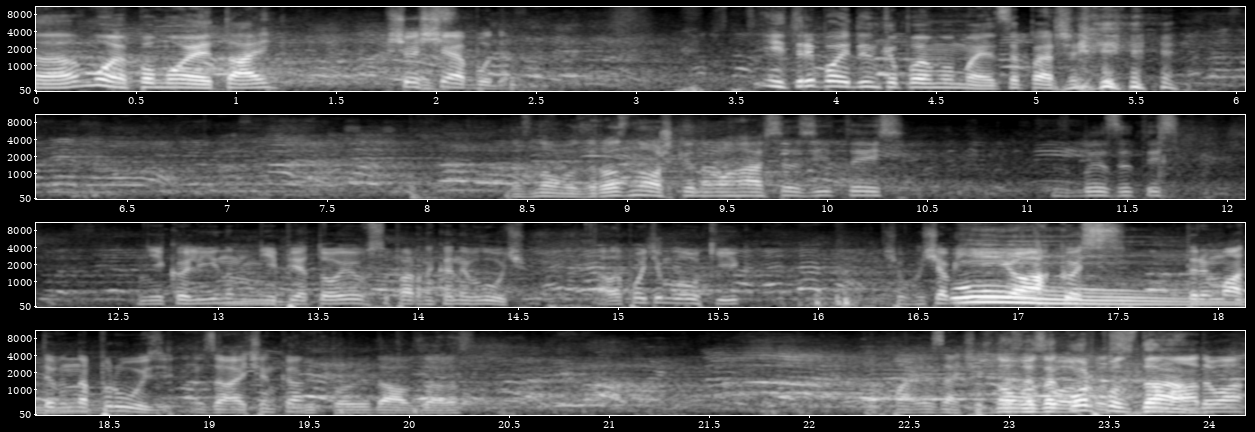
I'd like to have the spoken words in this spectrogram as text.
Е, моє по моє тай. Що ще буде? І три поєдинки по ММА, це перший. Знову з розножки намагався зійтись, зблизитись. Ні коліном, ні п'ятою в суперника не влучив. Але потім лоу-кік, щоб хоча б якось тримати в напрузі Зайченка. Відповідав зараз. Копає Зайченка Знову за корпус, да.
